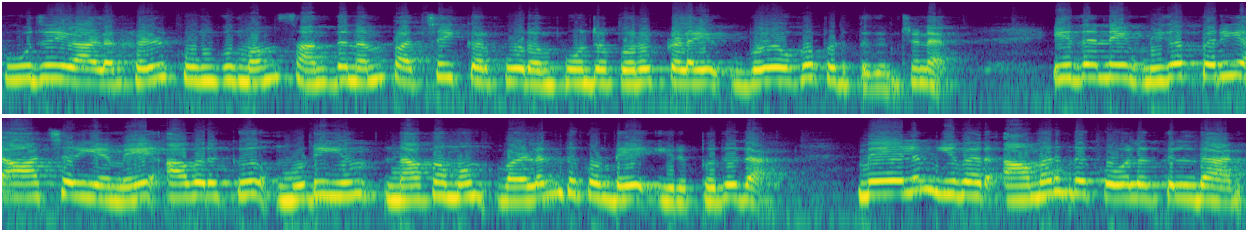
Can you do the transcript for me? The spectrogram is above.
பூஜையாளர்கள் குங்குமம் சந்தனம் பச்சை கற்பூரம் போன்ற பொருட்களை உபயோகப்படுத்துகின்றனர். இதனை மிகப்பெரிய ஆச்சரியமே அவருக்கு முடியும் நகமும் வளர்ந்து கொண்டே இருப்பதுதான். மேலும் இவர் அமர்ந்த கோலத்தில்தான்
